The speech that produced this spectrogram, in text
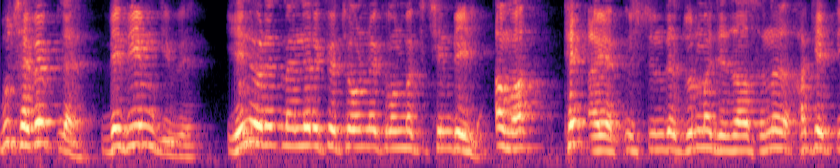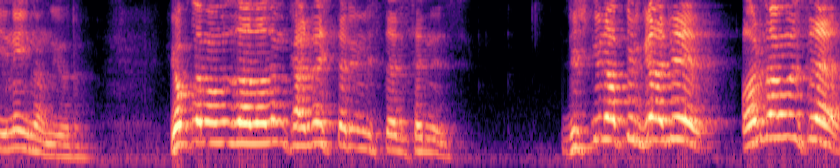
Bu sebeple dediğim gibi yeni öğretmenlere kötü örnek olmak için değil ama tek ayak üstünde durma cezasını hak ettiğine inanıyorum. Yoklamamızı alalım kardeşlerim isterseniz. Düşkün Abdülkadir orada mısın?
